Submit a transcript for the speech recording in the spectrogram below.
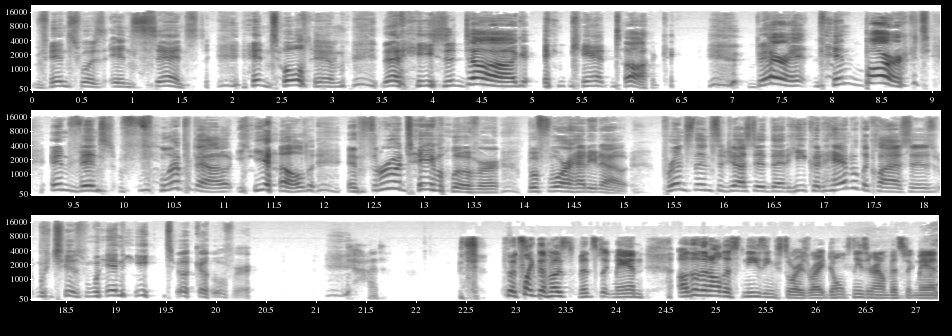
Vince was incensed and told him that he's a dog and can't talk. Barrett then barked, and Vince flipped out, yelled, and threw a table over before heading out. Prinze then suggested that he could handle the classes, which is when he took over. God. That's like the most Vince McMahon, other than all the sneezing stories, right? Don't sneeze around Vince McMahon.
